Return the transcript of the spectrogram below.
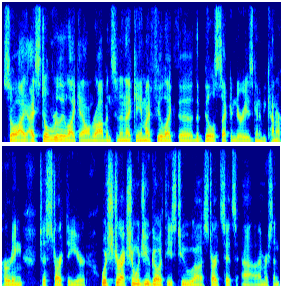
So I, I, still really like Allen Robinson in that game. I feel like the the Bills secondary is going to be kind of hurting to start the year. Which direction would you go with these two uh, start sits, uh, Emerson?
